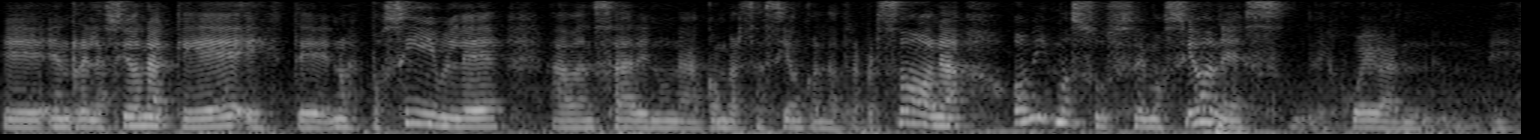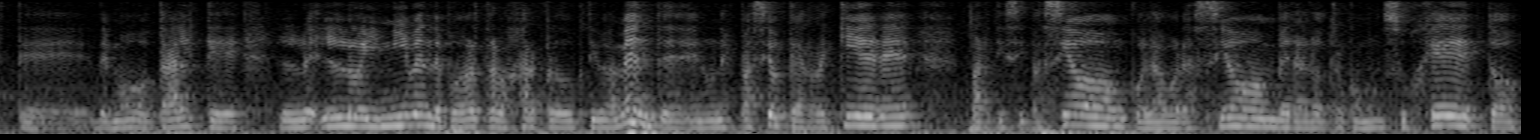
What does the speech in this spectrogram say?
eh, en relación a que este, no es posible avanzar en una conversación con la otra persona, o mismo sus emociones le juegan este, de modo tal que lo inhiben de poder trabajar productivamente en un espacio que requiere participación, colaboración, ver al otro como un sujeto.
